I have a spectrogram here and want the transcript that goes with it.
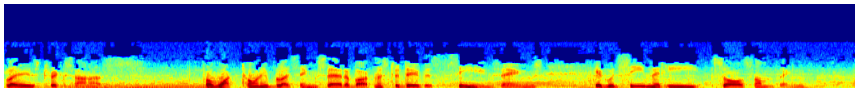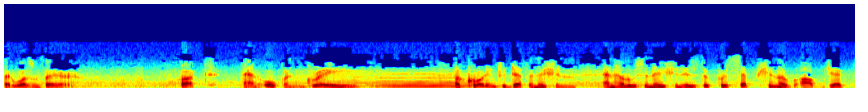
Plays tricks on us. From what Tony Blessing said about Mr. Davis seeing things, it would seem that he saw something that wasn't there. But an open grave? According to definition, an hallucination is the perception of objects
